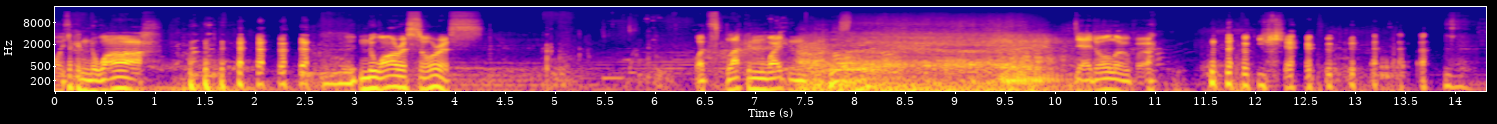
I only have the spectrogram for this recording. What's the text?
Oh, he's like a noir. Noirosaurus. What's black and white and dead all over? there we go.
